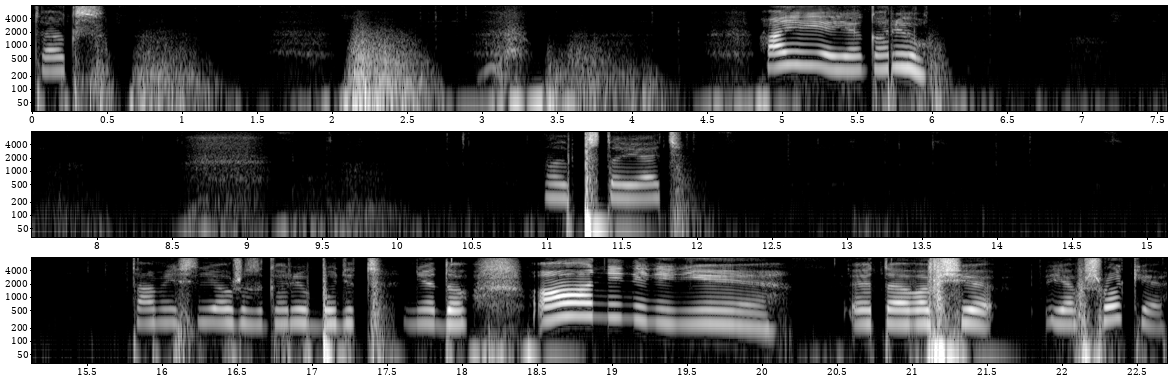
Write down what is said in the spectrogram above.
Такс. Ай-яй-яй, я горю. Надо постоять. Там, если я уже загорю, будет не до... А, не-не-не-не. Это вообще... Я в шоке.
